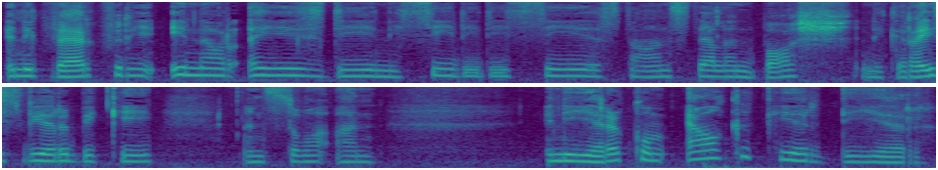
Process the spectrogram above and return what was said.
En ek werk vir die NRASD en die CDDC staan Stellenbosch en ek reis weer 'n bietjie en so aan. En die Here kom elke keer deur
